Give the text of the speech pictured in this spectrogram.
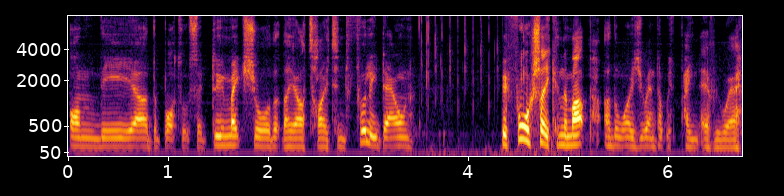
on the uh, the bottle. So do make sure that they are tightened fully down before shaking them up, otherwise you end up with paint everywhere.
